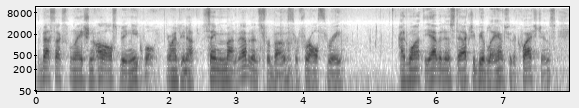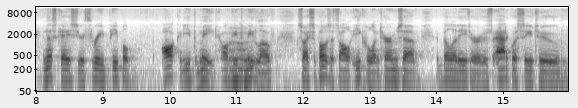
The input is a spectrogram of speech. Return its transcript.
the best explanation, all else being equal. There might be enough, same amount of evidence for both, or for all three. I'd want the evidence to actually be able to answer the questions. In this case, your three people all could eat the meat, all could eat the mm-hmm. meatloaf. So I suppose it's all equal in terms of ability to, or adequacy to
